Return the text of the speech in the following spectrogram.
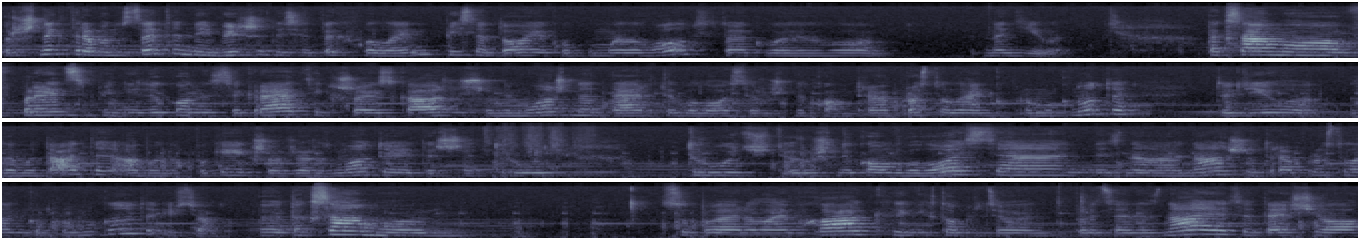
Рушник треба носити не більше 10 хвилин після того, як ви помили голову, того, як ви його наділи. Так само, в принципі, ні для кого не секрет, якщо я скажу, що не можна терти волосся рушником. Треба просто легенько промокнути тоді його замотати, або навпаки, якщо вже розмотуєте, ще труть, труть рушником волосся, не знаю на що, треба просто легенько промокнути і все. Е, Так само супер лайфхак, ніхто про цього про це не знає. Це те, що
